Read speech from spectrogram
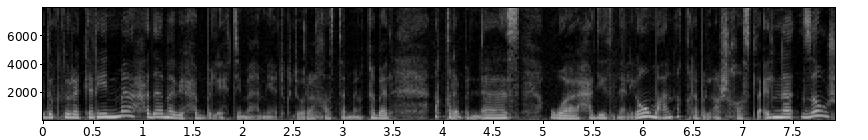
دكتورة كريم ما حدا ما بيحب الاهتمام يا دكتورة خاصة من قبل أقرب الناس؟ وحديثنا اليوم عن أقرب الأشخاص لنا زوج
